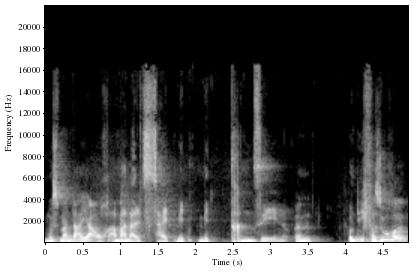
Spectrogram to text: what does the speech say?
muss man da ja auch Amman als Zeit mit, mit drin sehen. Ähm, und ich versuche,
